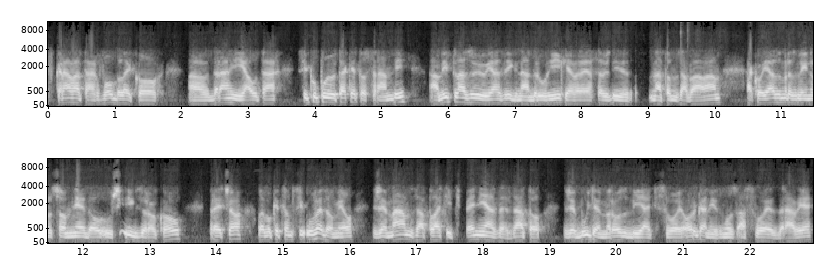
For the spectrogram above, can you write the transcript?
v kravatách, v oblekoch, e, v drahých autách si kupujú takéto srandy a vyplazujú jazyk na druhých. Ja, ja sa vždy na tom zabávam. Ako ja zmrzlinu som nedol už x rokov. Prečo? Lebo keď som si uvedomil, že mám zaplatiť peniaze za to, že budem rozbíjať svoj organizmus a svoje zdravie,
